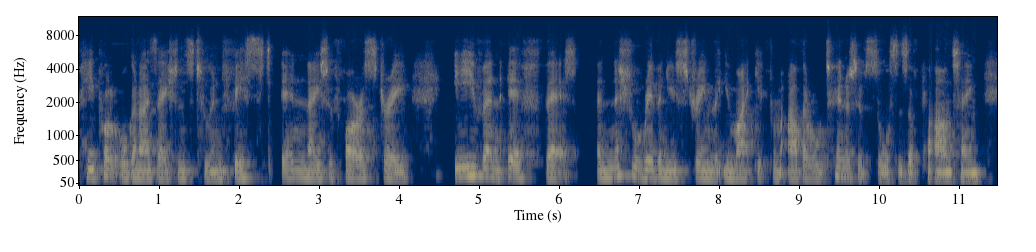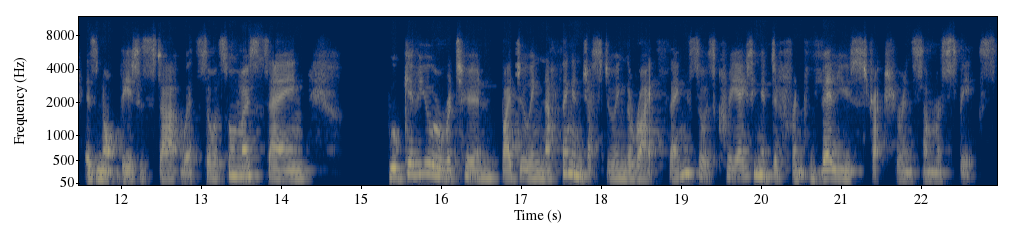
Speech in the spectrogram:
people, organizations to invest in native forestry, even if that initial revenue stream that you might get from other alternative sources of planting is not there to start with. So it's almost saying, we'll give you a return by doing nothing and just doing the right thing. So it's creating a different value structure in some respects,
